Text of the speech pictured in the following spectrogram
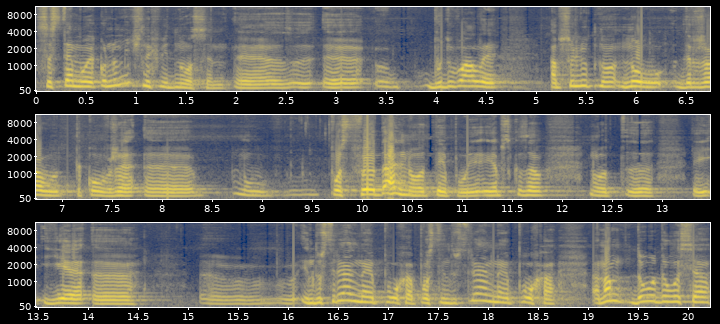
систему економічних відносин, е, е, будували абсолютно нову державу такого вже е, ну, постфеодального типу. Я б сказав, ну, от, е, є. е, е, індустріальна епоха, постіндустріальна епоха, а нам доводилося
